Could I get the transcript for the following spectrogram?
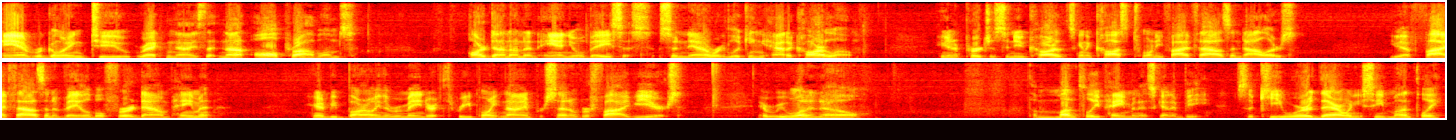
and we're going to recognize that not all problems are done on an annual basis. So now we're looking at a car loan. You're going to purchase a new car that's going to cost $25,000. You have 5,000 available for a down payment. you're going to be borrowing the remainder at 3.9% over five years. And we want to know the monthly payment is going to be. So the key word there when you see monthly,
